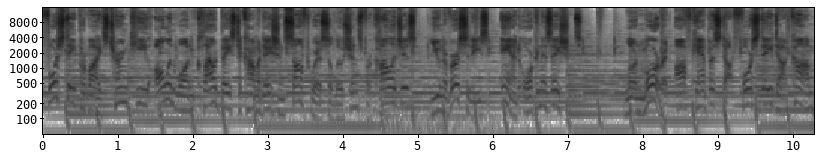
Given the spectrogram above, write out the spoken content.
4Stay provides turnkey, all in one cloud based accommodation software solutions for colleges, universities, and organizations. Learn more at offcampus.4stay.com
